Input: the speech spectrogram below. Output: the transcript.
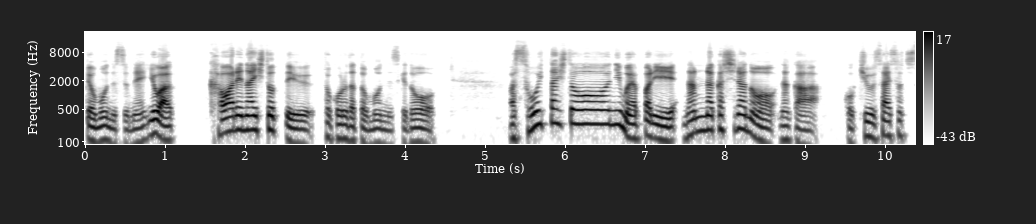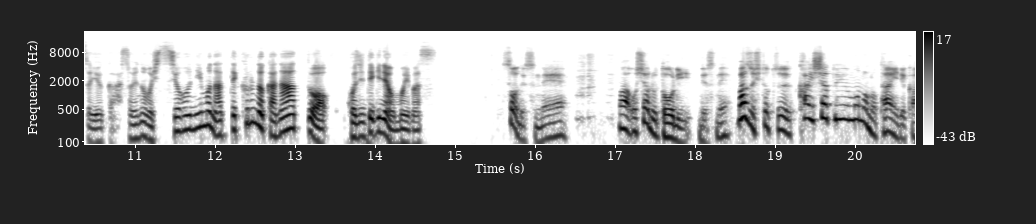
て思うんですよね。要は、変われない人っていうところだと思うんですけど、まあ、そういった人にもやっぱり何らかしらの、なんか、こう、救済措置というか、そういうのも必要にもなってくるのかなと、個人的には思います。そうですね。まあ、おっしゃる通りですね。まず一つ、会社というものの単位で考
